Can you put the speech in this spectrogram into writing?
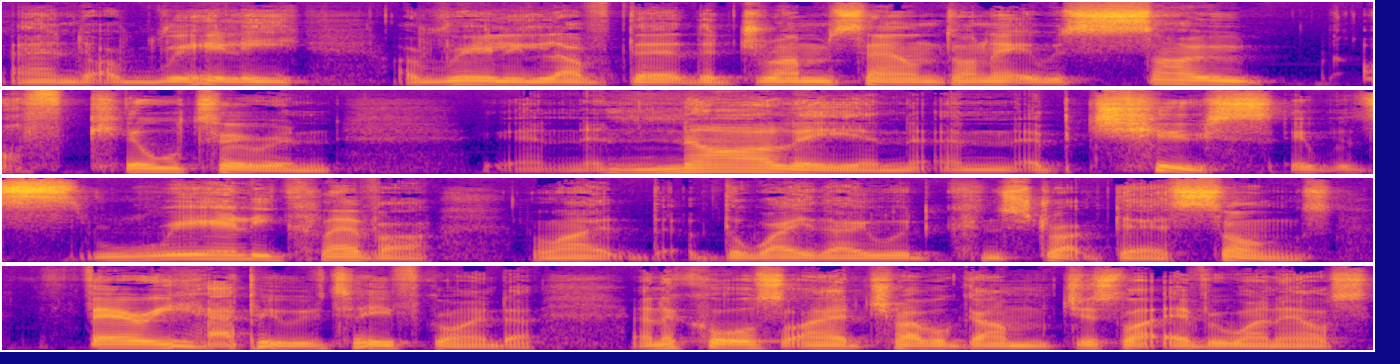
And I really, I really loved the, the drum sound on it. It was so off kilter and, and gnarly and, and obtuse. It was really clever, like the way they would construct their songs very happy with Teeth Grinder. And of course, I had Troublegum just like everyone else.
